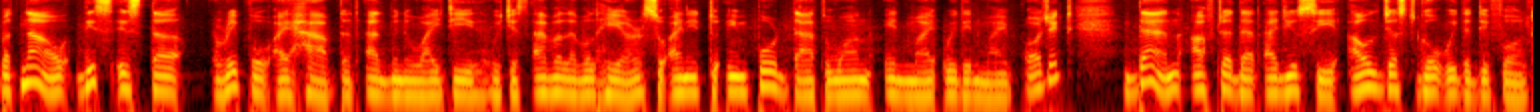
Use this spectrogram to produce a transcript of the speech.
but now this is the repo I have that admin YT which is available here. So I need to import that one in my within my project. Then after that as you see I'll just go with the default.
